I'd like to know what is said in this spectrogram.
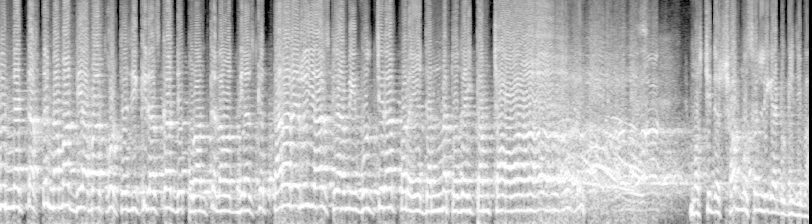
দুনিয়ায় থাকতে নামাজ দিয়া, বাদ করতে জিকির আজকার কোরআন তেলাওয়াত দিয়ে আজকে, তারা আজকে আমি ফুলচিরাত পরে জান্নাত যাইতাম চাই। মসজিদের সব মুসল্লিগা ঢুকি দিবা।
